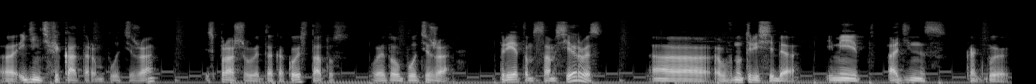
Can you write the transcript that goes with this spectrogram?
э, идентификатором платежа и спрашивает, а какой статус у этого платежа. При этом сам сервис э, внутри себя имеет один из как бы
